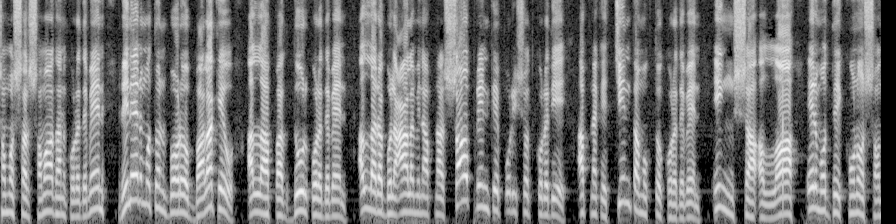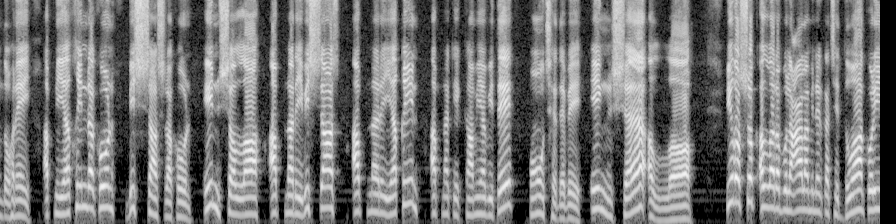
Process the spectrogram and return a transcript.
সমস্যার সমাধান করে দেবেন। ঋণের মতন বড় বালাকেও আল্লাহ পাক দূর করে দেবেন। আল্লাহ রাবুল আলমিন আপনার সব ঋণকে পরিশোধ করে দিয়ে আপনাকে চিন্তা মুক্ত করে দেবেন। ইনশা আল্লাহ এর মধ্যে কোনো সন্দেহ নেই। আপনি ইয়াকিন রাখুন, বিশ্বাস রাখুন। ইনশাল্লাহ আপনার এই বিশ্বাস, আপনার এই ইয়াকিন আপনাকে কামিয়াবিতে পৌঁছে দেবে। ইনশা আল্লাহ প্রিয় দর্শক, আল্লাহ রাবুল আলমিনের কাছে দোয়া করি।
